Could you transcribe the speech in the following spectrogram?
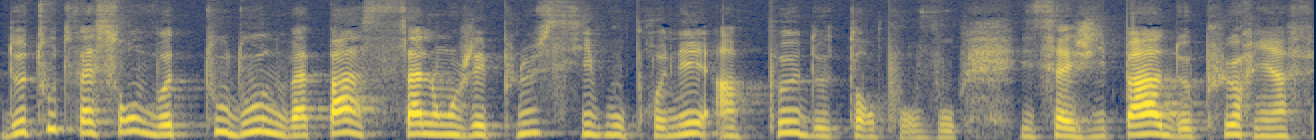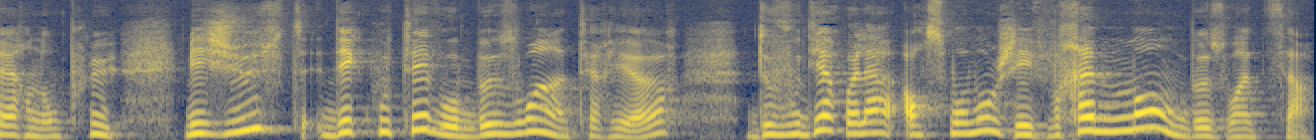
De toute façon, votre tout doux ne va pas s'allonger plus si vous prenez un peu de temps pour vous. Il ne s'agit pas de plus rien faire non plus, mais juste d'écouter vos besoins intérieurs, de vous dire, voilà, en ce moment, j'ai vraiment besoin de ça.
